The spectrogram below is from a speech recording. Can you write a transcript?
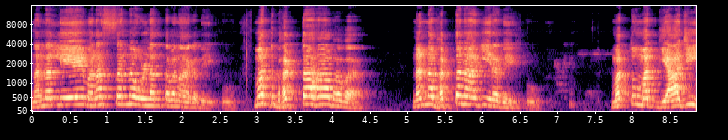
ನನ್ನಲ್ಲಿಯೇ ಮನಸ್ಸನ್ನ ಉಳ್ಳಂತವನಾಗಬೇಕು. ಮದ್ ಭಕ್ತ ಭವ, ನನ್ನ ಭಕ್ತನಾಗಿ ಇರಬೇಕು. ಮತ್ತು ಮದ್ಯಾಜಿ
